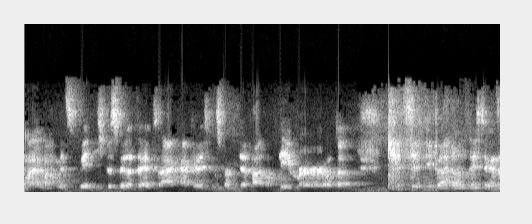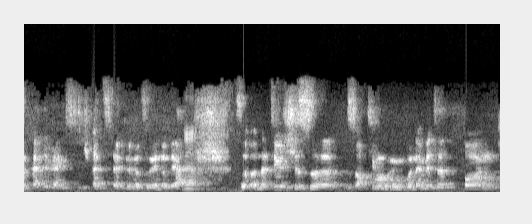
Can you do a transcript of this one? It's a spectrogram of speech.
Mal machen wir zu wenig, bis wir dann selbst sagen, kacke, ich muss mal wieder Fahrt aufnehmen und dann geht es in die Burnout-Richtung. Also pendeln wir eigentlich die ganze Zeit immer so hin und her. Ja. So, und natürlich ist äh, das Optimum irgendwo in der Mitte. Und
